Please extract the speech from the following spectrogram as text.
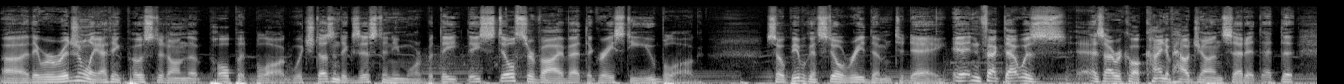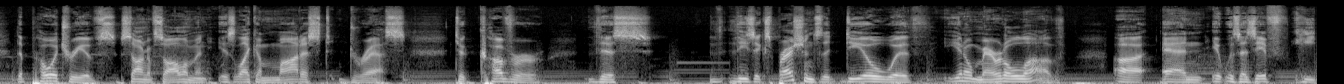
Uh, they were originally, I think, posted on the Pulpit blog, which doesn't exist anymore, but they, they still survive at the Grace You blog. So people can still read them today. In fact, that was, as I recall, kind of how John said it that the, the poetry of Song of Solomon is like a modest dress to cover this these expressions that deal with you know marital love uh, and it was as if he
